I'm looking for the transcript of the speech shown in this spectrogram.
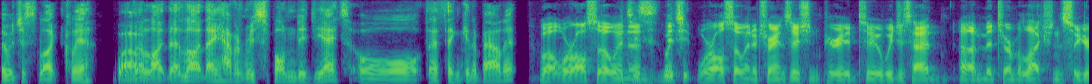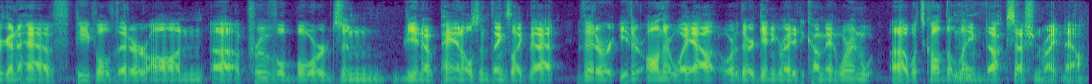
They were just like clear. Wow. They're like they're like they haven't responded yet, or they're thinking about it. Well, we're also in Which a is- which- we're also in a transition period too. We just had uh, midterm elections, so you're going to have people that are on uh, approval boards and you know panels and things like that that are either on their way out or they're getting ready to come in. We're in uh, what's called the lame duck session right now,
